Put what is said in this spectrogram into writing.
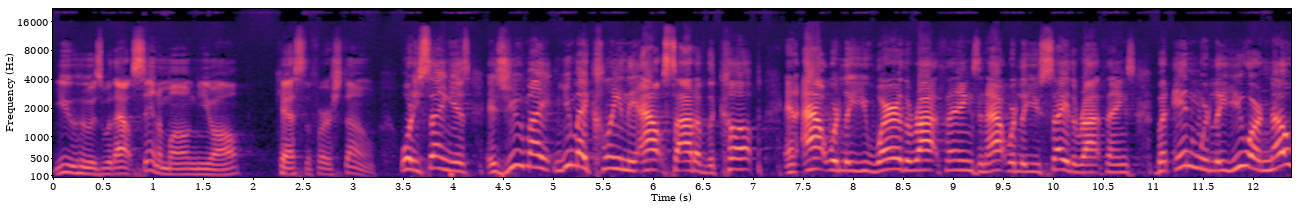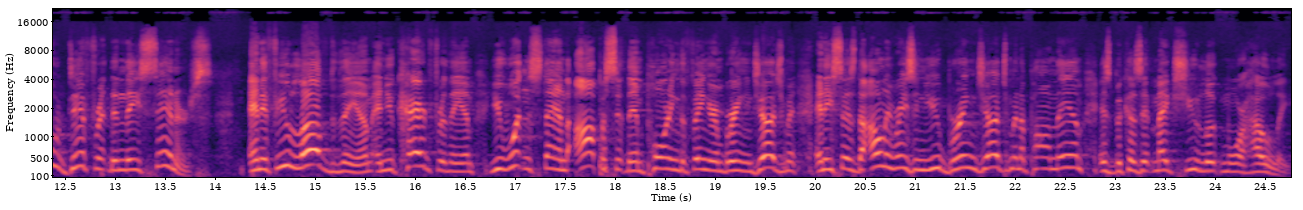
you who is without sin among you all, cast the first stone. What he's saying is, is you may, you may clean the outside of the cup, and outwardly you wear the right things, and outwardly you say the right things, but inwardly you are no different than these sinners. And if you loved them and you cared for them, you wouldn't stand opposite them, pointing the finger and bringing judgment. And he says the only reason you bring judgment upon them is because it makes you look more holy.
